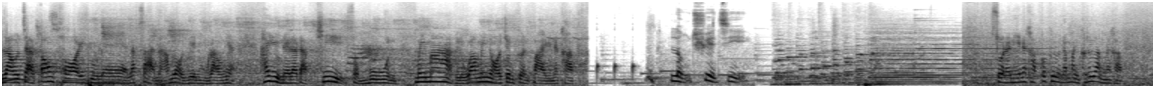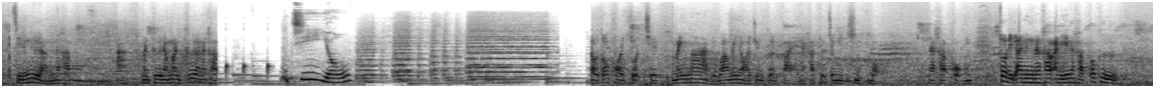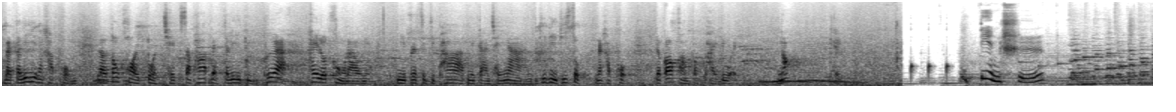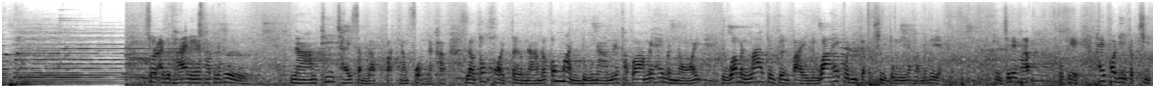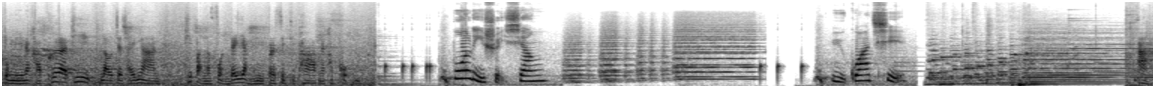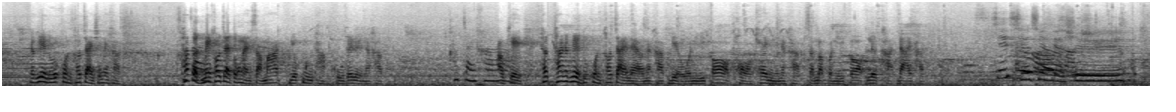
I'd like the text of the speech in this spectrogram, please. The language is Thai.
เราจะต้องคอยดูแลรักษาน้ำหล่อเย็นของเราเนี่ยให้อยู่ในระดับที่สมบูรณ์ไม่มากหรือว่าไม่น้อยจนเกินไปนะครับ 冷却剂、 ส่วนอันนี้นะครับก็คือน้ำมันเครื่องนะครับ สีเหลืองๆนะครับอ่ะมันคือน้ำมันเครื่องนะครับ 机油、 เราต้องคอยตรวจเช็คไม่มากหรือว่าไม่น้อยจนเกินไปนะครับเดี๋ยวจะมีขีดบอกนะครับผมส่วนอีกอันนึงนะครับ อันนี้นะครับก็คือแบตเตอรี่นะครับผมเราต้องคอยตรวจเช็คสภาพแบตเตอรี่เพื่อให้รถของเราเนี่ยมีประสิทธิภาพในการใช้งานที่ดีที่สุดนะครับผมแล้วก็ความปลอดภัยด้วยเนาะโอเค电池、ส่วนอันสุดท้ายอันนี้นะครับนั่นคือ น้ำที่ใช้สำหรับปัดน้ำฝนนะครับ เราต้องคอยเติมน้ำแล้วก็หมั่นดูน้ำด้วยนะครับว่าไม่ให้มันน้อย หรือว่ามันมากจนเกินไป หรือว่าให้พอดีกับขีดตรงนี้นะครับนักเรียนเห็นใช่ไหมครับโอเค ให้พอดีกับขีดตรงนี้นะครับ เพื่อที่เราจะใช้งานที่ปัดน้ำฝนได้อย่างมีประสิทธิภาพนะครับผม 玻璃水箱、雨刮器、 อ่ะนักเรียนทุกคนเข้าใจใช่ไหมครับ ถ้าเกิดไม่เข้าใจตรงไหนสามารถยกมือถามครูได้เลยนะครับ เข้าใจค่ะ โอเค ถ้าถ้านักเรียนทุกคนเข้าใจแล้วนะครับ เดี๋ยววันนี้ก็พอแค่นี้นะครับสำหรับวันนี้ก็เลิกขาดได้ครับ 谢谢老师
